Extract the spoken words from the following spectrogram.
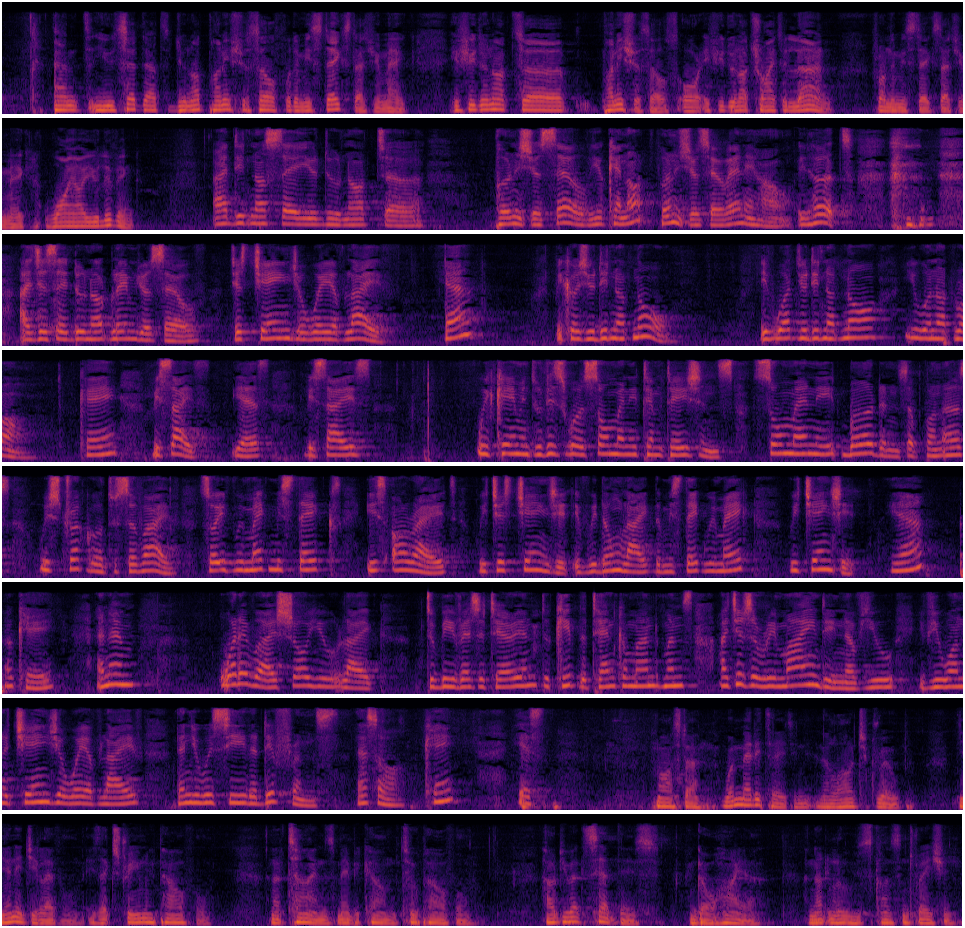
And you said that do not punish yourself for the mistakes that you make. If you do not uh, punish yourselves, or if you do not try to learn from the mistakes that you make, why are you living? I did not say you do not uh, punish yourself. You cannot punish yourself anyhow. It hurts. I just say do not blame yourself. Just change your way of life. Yeah? Because you did not know. If what you did not know, you were not wrong. Okay? Besides, yes, besides, we came into this world so many temptations, so many burdens upon us, we struggle to survive. So if we make mistakes, it's all right. We just change it. If we don't like the mistake we make, we change it. Yeah? Okay. And then whatever I show you, like to be vegetarian, to keep the Ten Commandments, are just a reminding of you. If you want to change your way of life, then you will see the difference. That's all. Okay? Yes. Master, when meditating in a large group, the energy level is extremely powerful and at times may become too powerful. How do you accept this and go higher and not lose concentration?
